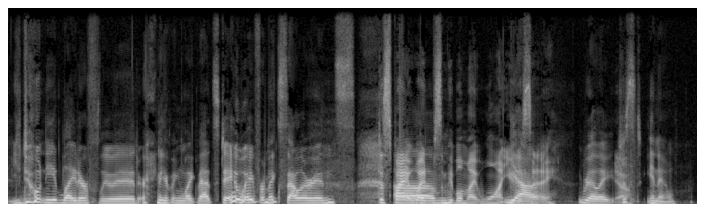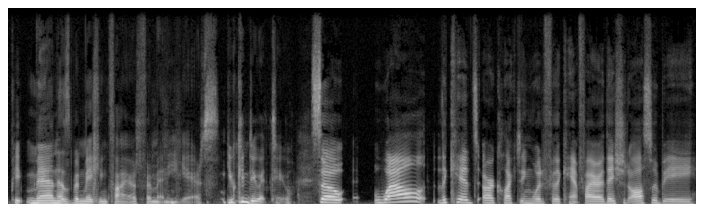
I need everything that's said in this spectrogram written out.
You don't need lighter fluid or anything like that. Stay away from accelerants. Despite what some Um, people might want you yeah. to say. Really, Yeah. just, you know, pe- man has been making fires for many years. You can do it too. So while the kids are collecting wood for the campfire, they should also be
